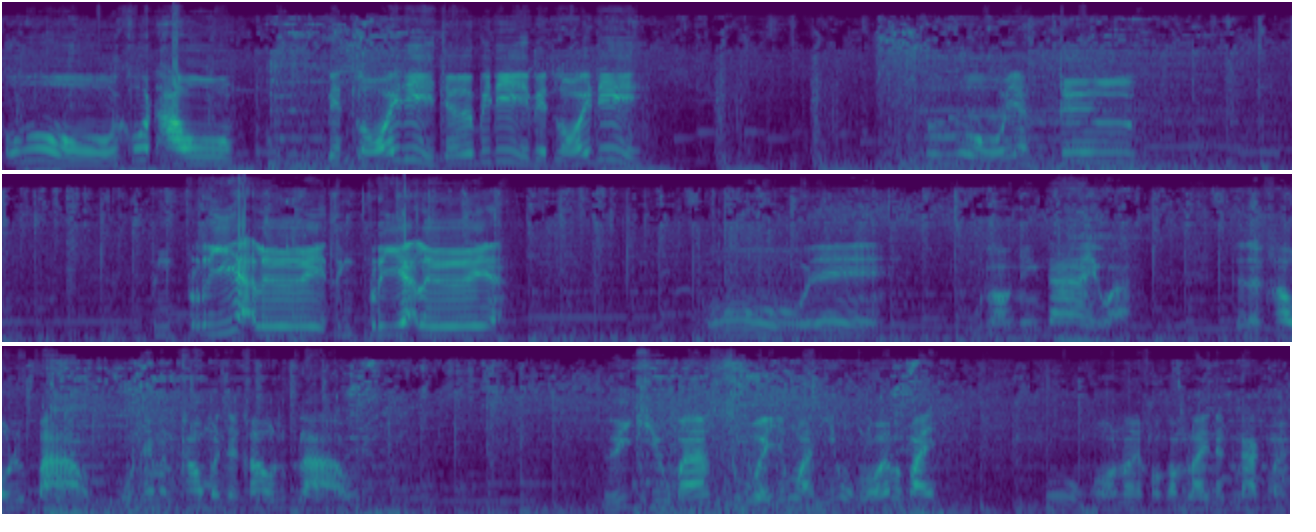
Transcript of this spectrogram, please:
โอ้โห โคตรเอาเบ็ดร้อยดิ เจอไปดิ เบ็ดร้อยดิ โอ้โห อย่างตึง ตึงเปรี้ยเลย ตึงเปรี้ยเลยอะโอ้เอ๊ะกูร้องแม่งได้ว่ะ แต่จะเข้าหรือเปล่าหมุนให้มันเข้ามันจะเข้าหรือเปล่า เฮ้ยคิวมาสวยจังหวะนี้หกร้อยเข้าไป โอ้ขอหน่อยขอกำไรหนักๆหน่อย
